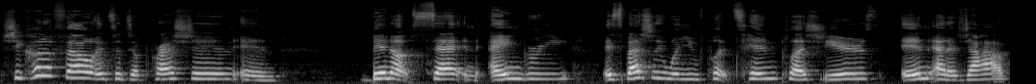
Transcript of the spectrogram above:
she could have fell into depression and been upset and angry especially when you've put 10 plus years in at a job.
